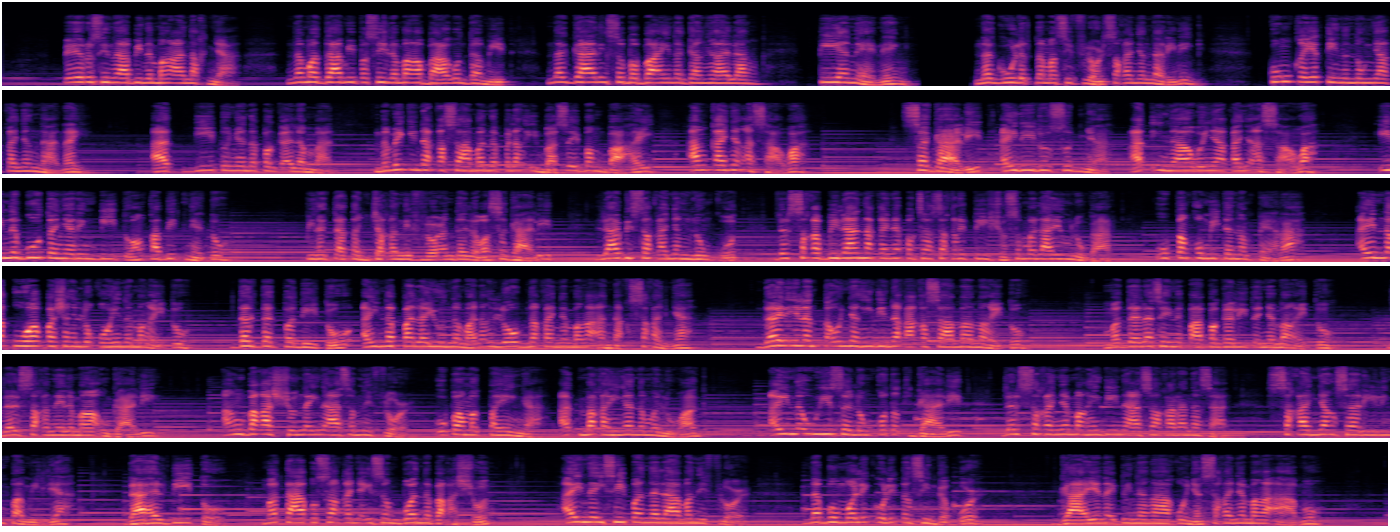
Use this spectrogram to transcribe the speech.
Pero sinabi ng mga anak niya na madami pa sila mga bagong damit na galing sa babaeng nagangalang Tia Neneng. Nagulat naman si Flor sa kanyang narinig kung kaya tinanong niya ang kanyang nanay. At dito niya napag-alaman na may kinakasama na palang iba sa ibang bahay ang kanyang asawa. Sa galit ay nilusod niya at inaway niya ang kanyang asawa. Inabutan niya rin dito ang kabit nito. Pinagtatadyakan ni Flor ang dalawa sa galit. Labis ang kanyang lungkot dahil sa kabila ng kanyang pagsasakripisyo sa malayong lugar upang kumita ng pera, ay nakuha pa siyang lukuhin ng mga ito. Dagdag pa dito ay napalayo naman ang loob ng kanyang mga anak sa kanya. Dahil ilang taon niyang hindi nakakasama ang mga ito. Madalas ay napapagalitan niya mga ito dahil sa kanilang mga ugali. Ang bakasyon na inaasam ni Flor upang magpahinga at makahinga ng maluwag ay nauwi sa lungkot at galit dahil sa kanyang mga hindi naasang karanasan sa kanyang sariling pamilya. Dahil dito, matapos ang kanyang isang buwan na bakasyon, ay naisipan na lamang ni Flor na bumalik ulit ng Singapore gaya na ipinangako niya sa kanyang mga amo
